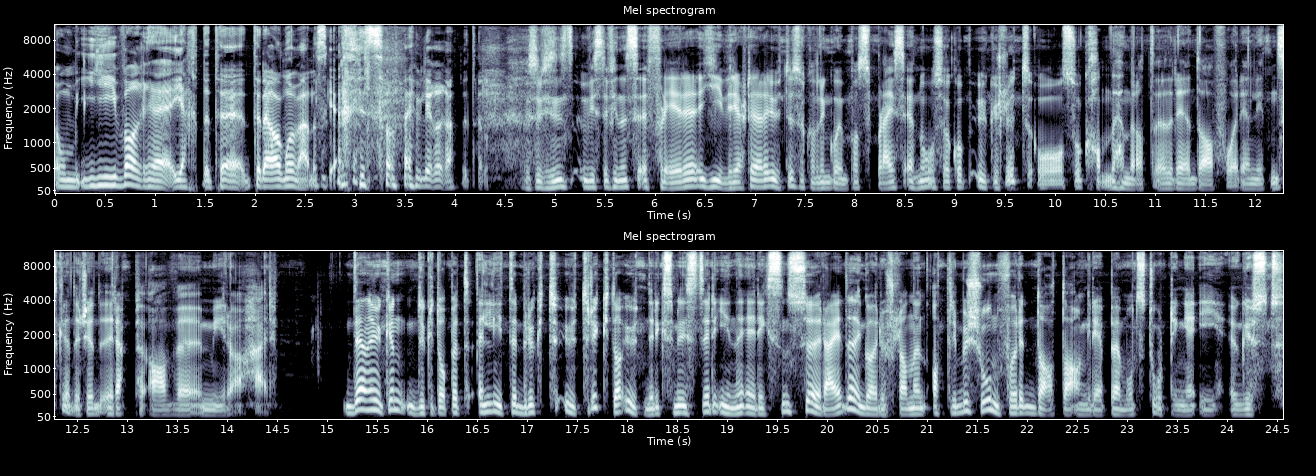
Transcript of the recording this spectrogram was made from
om giverhjertet til, til det andre mennesket som jeg blir å rappe til. Hvis det, finnes, hvis det finnes flere giverhjerter der ute, så kan dere gå inn på spleis.no og søke opp ukeslutt. Og så kan det hende at dere da får en liten skreddersydd rapp av Myra her. Denne uken dukket opp et lite brukt uttrykk da utenriksminister Ine Eriksen Søreide ga Russland en attribusjon for dataangrepet mot Stortinget i august.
